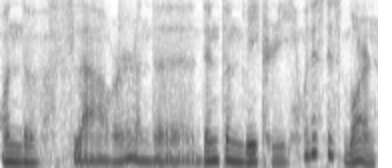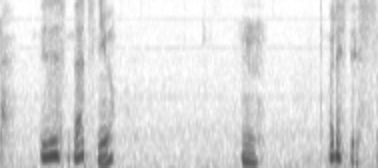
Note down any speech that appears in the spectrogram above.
on the flower and the Denton Bakery. What is this barn? This Is that's new? Hmm. What is this?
